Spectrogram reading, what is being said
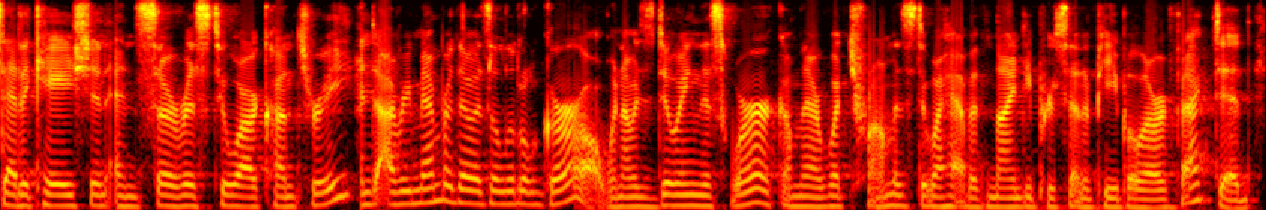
dedication and service to our country. And I remember though, as a little girl, when I was doing this work, I'm there, what traumas do I have if 90% of people are affected?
